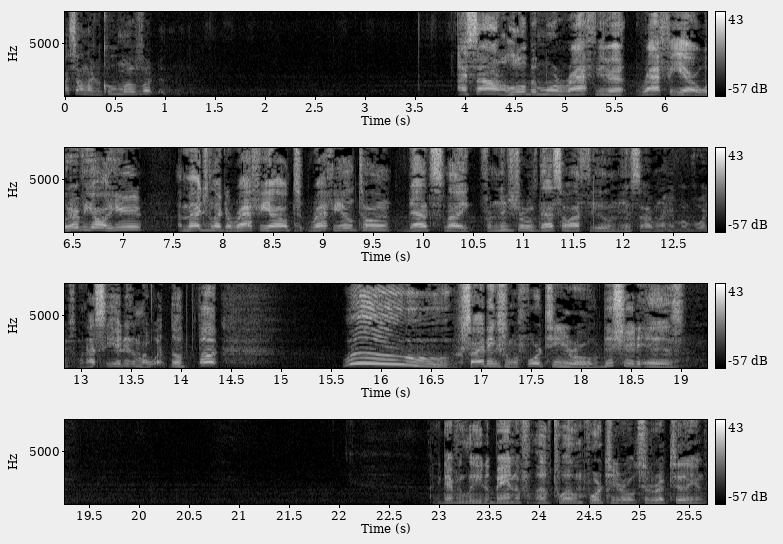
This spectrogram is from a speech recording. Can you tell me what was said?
I sound like a cool motherfucker. I sound a little bit more Raphael, Raphael. Whatever y'all hear, imagine like a Raphael, Raphael tone. That's like from Ninja Turtles. That's how I feel on the inside when I hear my voice. When I see it, I'm like, what the fuck? Woo! Sightings from a 14 year old. This shit is. I can definitely lead a band of, of 12 and 14 year olds to the reptilians.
